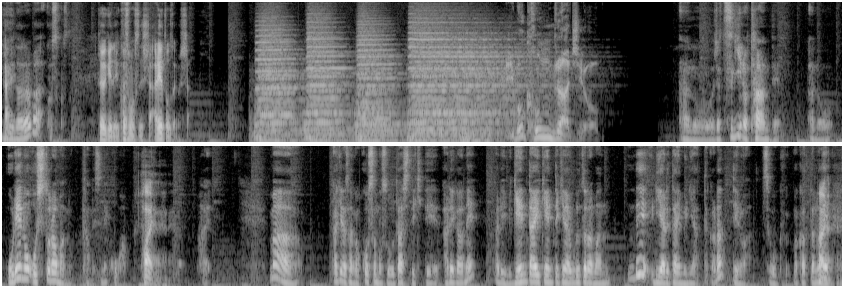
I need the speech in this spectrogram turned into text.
言うならばコスモス、というわけでコスモスでした。ありがとうございました。リモコンラジオ。あのじゃあ次のターンであの俺の推しトラマンのターンですね後半。はいはいはい。はい。まあアキラさんがコスモスを出してきてあれがねある意味原体験的なウルトラマンでリアルタイムにあったからっていうのはすごく分かったので、はいはいはい。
